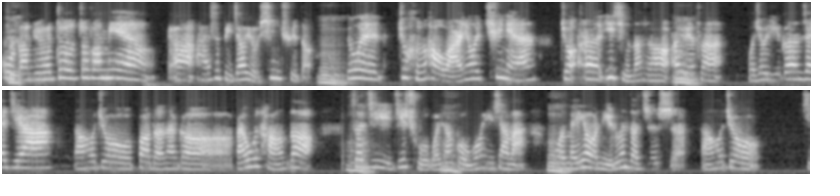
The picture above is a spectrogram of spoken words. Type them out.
我感觉这这方面啊还是比较有兴趣的，嗯，因为就很好玩。因为去年就呃疫情的时候，二月份我就一个人在家，然后就报的那个白无堂的设计基础，我想巩固一下嘛。我没有理论的知识，然后就自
